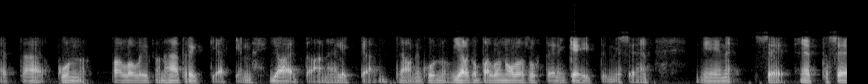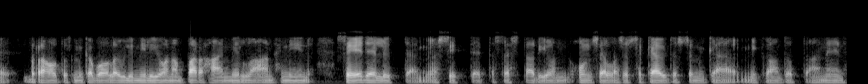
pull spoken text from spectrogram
että kun palloliiton hätrikkiäkin jaetaan, eli se on niin kuin jalkapallon olosuhteiden kehittymiseen, niin se, että se rahoitus, mikä voi olla yli miljoonan parhaimmillaan, niin se edellyttää myös sitten, että se stadion on sellaisessa käytössä, mikä, mikä on tota, niin,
